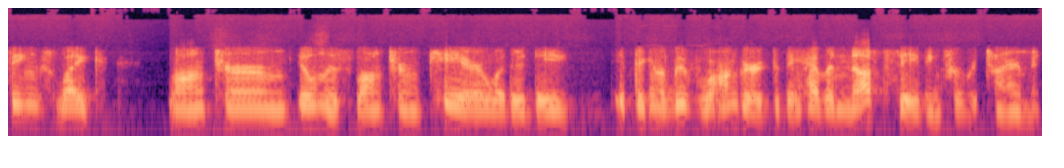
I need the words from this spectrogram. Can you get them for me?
things like long-term illness, long-term care, whether they, if they're going to live longer, do they have enough saving for retirement?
